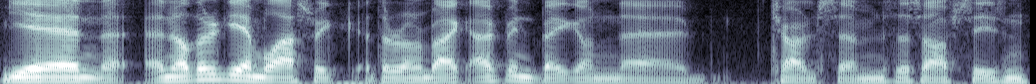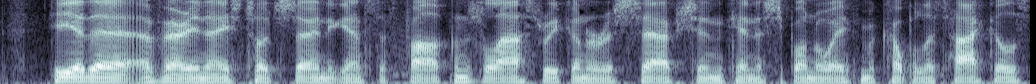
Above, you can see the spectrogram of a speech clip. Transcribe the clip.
Yeah, and another game last week at the running back. I've been big on uh, Charles Sims this offseason. He had a, a, very nice touchdown against the Falcons last week on a reception, kind of spun away from a couple of tackles.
